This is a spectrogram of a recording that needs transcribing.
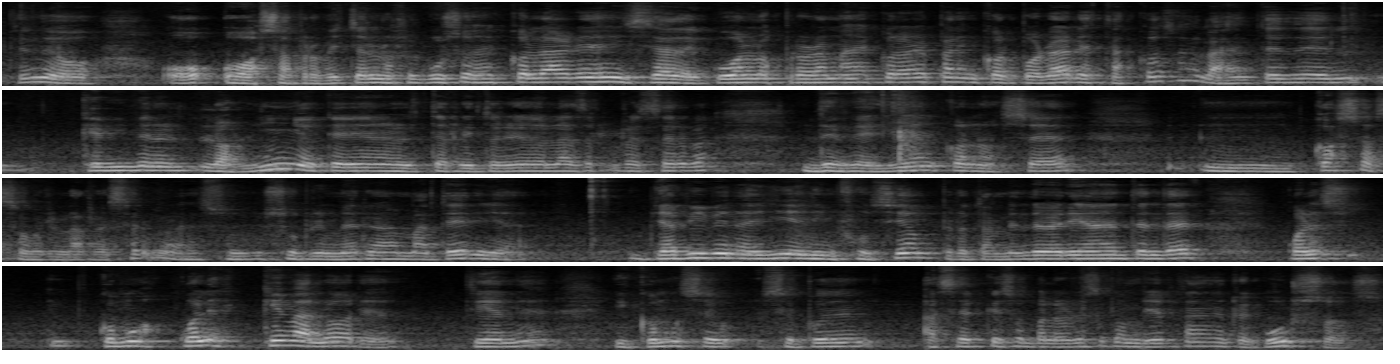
¿entiendes? O, o, o, se aprovechan los recursos escolares y se adecúan los programas escolares para incorporar estas cosas. La gente del, que viven, los niños que viven en el territorio de la reserva deberían conocer mmm, cosas sobre la reserva, es su, su, primera materia. Ya viven allí en infusión, pero también deberían entender cuáles, cómo, cuáles, qué valores tiene y cómo se, se pueden hacer que esos valores se conviertan en recursos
